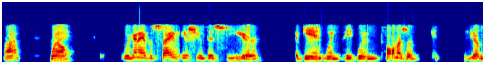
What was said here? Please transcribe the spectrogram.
right? Well, right. We're going to have the same issue this year again when people when farmers are you know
